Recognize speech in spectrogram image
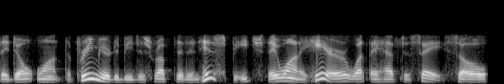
They don't want the premier to be disrupted in his speech. They want to hear what they have to say. So,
